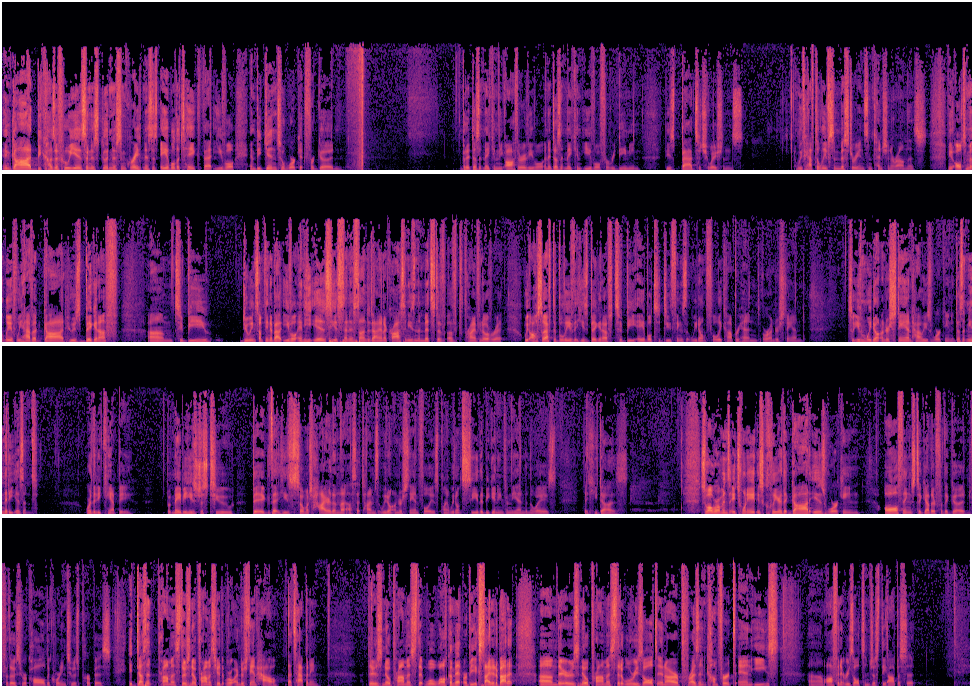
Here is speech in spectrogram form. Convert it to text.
And God, because of who He is and His goodness and greatness, is able to take that evil and begin to work it for good. But it doesn't make Him the author of evil, and it doesn't make Him evil for redeeming these bad situations. We have to leave some mystery and some tension around this. I mean, ultimately, if we have a God who's big enough um, to be doing something about evil, and he is, he has sent his son to die on a cross, and he's in the midst of, of triumphing over it, we also have to believe that he's big enough to be able to do things that we don't fully comprehend or understand. So even we don't understand how he's working, it doesn't mean that he isn't or that he can't be. But maybe he's just too big that he's so much higher than us at times that we don't understand fully his plan. We don't see the beginning from the end in the ways that he does. So while Romans 8:28 is clear that God is working all things together for the good for those who are called according to his purpose. It doesn't promise, there's no promise here that we'll understand how that's happening. There's no promise that we'll welcome it or be excited about it. Um, there's no promise that it will result in our present comfort and ease. Um, often it results in just the opposite.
